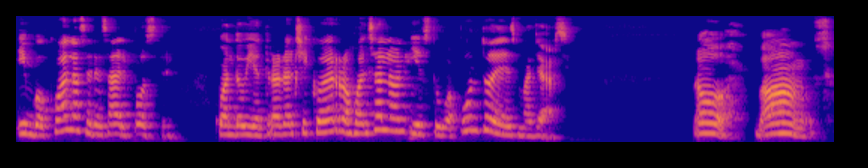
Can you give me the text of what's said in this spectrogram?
invocó a la cereza del postre, cuando vio entrar al chico de rojo al salón y estuvo a punto de desmayarse. Oh, vamos.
